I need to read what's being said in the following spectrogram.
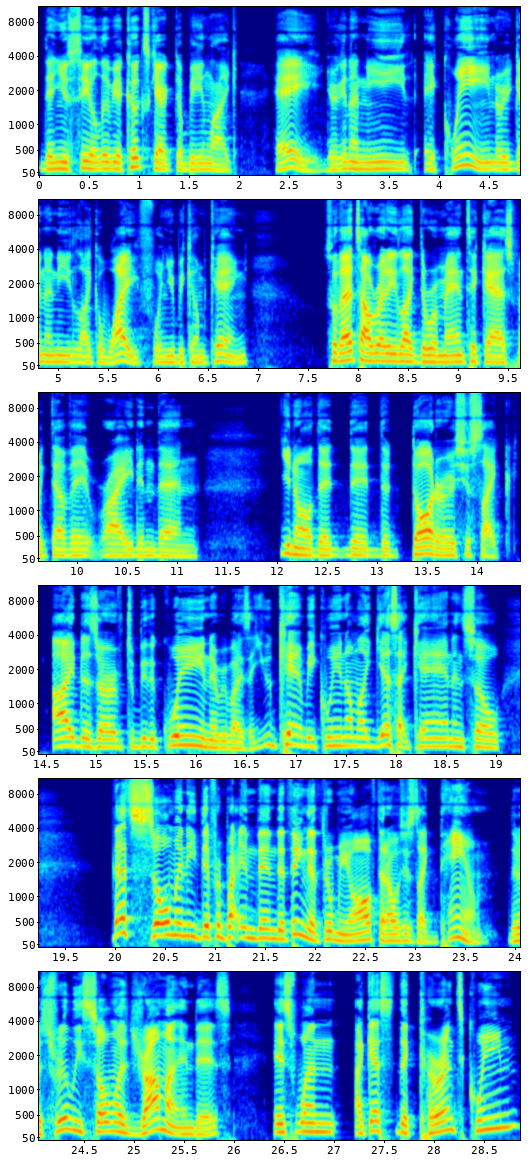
then you see Olivia Cooke's character being like, hey, you're gonna need a queen or you're gonna need like a wife when you become king. So that's already like the romantic aspect of it, right? And then, you know, the the the daughter is just like, I deserve to be the queen. Everybody's like, you can't be queen. I'm like, yes, I can. And so that's so many different. And then the thing that threw me off that I was just like, damn, there's really so much drama in this is when I guess the current queen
